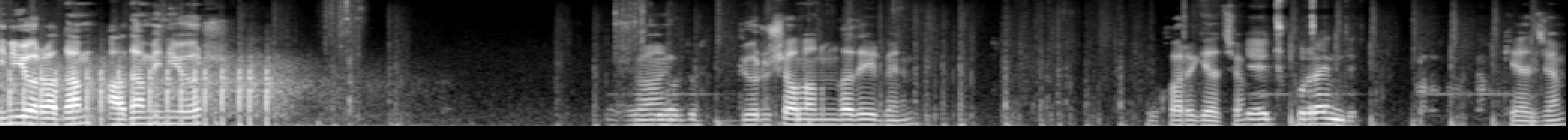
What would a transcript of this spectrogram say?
İniyor adam. Adam iniyor. Şu an Gördüm. görüş alanımda değil benim. Yukarı geleceğim. G çukura indi. Geleceğim.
